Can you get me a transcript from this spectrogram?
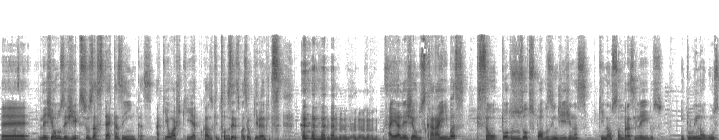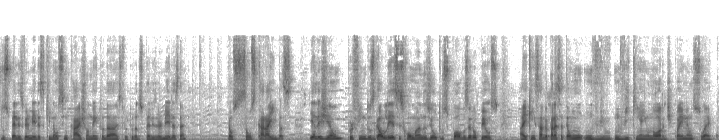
É, legião dos egípcios, astecas e incas. Aqui eu acho que é por causa que todos eles faziam pirâmides. Aí a legião dos caraíbas, que são todos os outros povos indígenas que não são brasileiros, incluindo alguns dos peles vermelhas que não se encaixam dentro da estrutura dos peles vermelhas, né? Que é são os caraíbas. E a legião, por fim, dos gauleses, romanos e outros povos europeus. Aí, quem sabe, aparece até um, um, um viking aí, um nórdico aí, né? Um sueco.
